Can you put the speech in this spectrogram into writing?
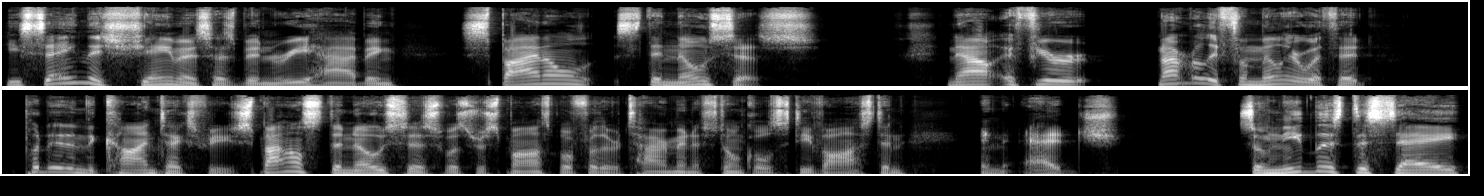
He's saying that Sheamus has been rehabbing spinal stenosis. Now, if you're not really familiar with it, put it into context for you. Spinal stenosis was responsible for the retirement of Stone Cold Steve Austin and Edge. So, needless to say,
